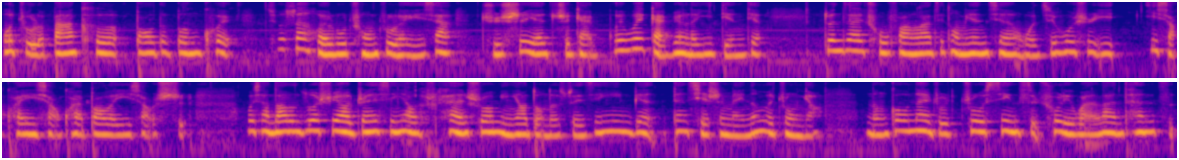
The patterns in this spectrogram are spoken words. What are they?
我煮了八颗，包的崩溃。就算回炉重煮了一下，局势也只改微微改变了一点点。蹲在厨房垃圾桶面前，我几乎是一。一小块一小块包了一小时，我想到了做事要专心，要看说明，要懂得随机应变，但其实没那么重要。能够耐得住性子处理完烂摊子，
